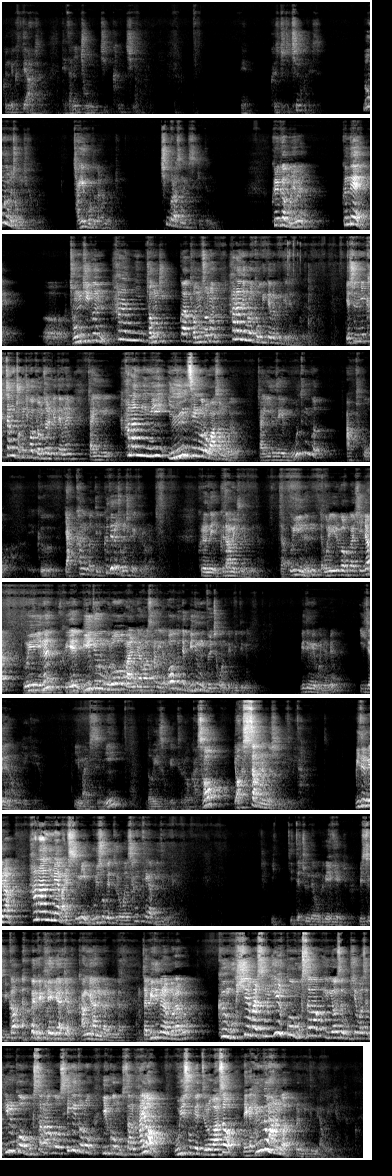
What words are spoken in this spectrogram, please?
근데 그때 알았어요. 대단히 정직한 친구. 예, 그래서 진짜 친구가 됐어요. 너무너무 정직한 거예요. 자기 고백을 한 거죠. 친구라 생각했기 때문에. 그러니까 뭐냐면, 근데, 어, 정직은 하나님, 정직과 겸손은 하나님으로 도기 때문에 그렇게 되는 거예요. 예수님이 가장 정직과 겸손했기 때문에 자기, 하나님이 인생으로 와서 뭐예요? 자기 인생의 모든 것, 아프고, 그, 약한 것들이 그대로 정직하게 드러나죠. 그런데 그 다음에 중요합니다. 자, 의인은, 자, 우리 읽어볼까? 시작. 의인은 그의 믿음으로 말미암아 살리라. 어, 근데 믿음은 도대체 뭔데, 믿음이? 믿음이 뭐냐면, 이전에 나온 얘기예요. 이 말씀이 너희 속에 들어가서 역사하는 것이 믿음이다. 믿음이란 하나님의 말씀이 우리 속에 들어온 상태가 믿음이에요. 이, 이때쯤 되면 우리가 얘기해죠. 믿습니까? 이렇게 얘기하죠. 강요하는 거 아닙니까? 자, 믿음이란 뭐라고? 그 묵시의 말씀을 읽고 묵상하고 여기서 묵시의 말씀을 읽고 묵상하고 새기도록 읽고 묵상하여 우리 속에 들어와서 내가 행동하는 것 그걸 믿음이라고 얘기한다는 거예요.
